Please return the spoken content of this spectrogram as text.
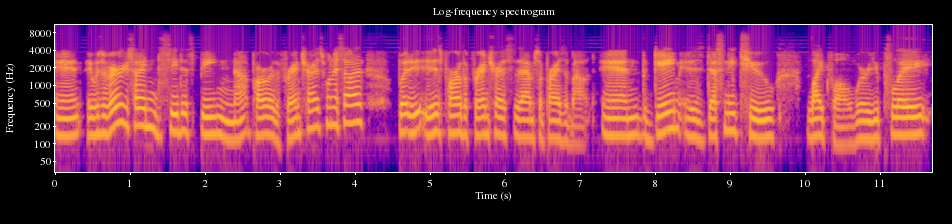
and it was very exciting to see this being not part of the franchise when I saw it, but it is part of the franchise that I'm surprised about. And the game is Destiny 2 Lightfall, where you play,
